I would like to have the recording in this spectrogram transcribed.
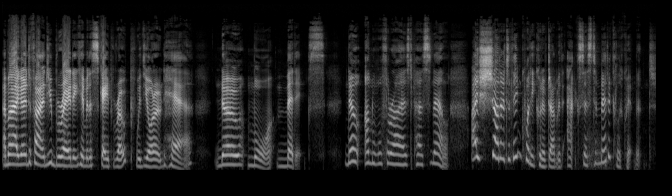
Am I going to find you braiding him an escape rope with your own hair? No more medics. No unauthorized personnel. I shudder to think what he could have done with access to medical equipment.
